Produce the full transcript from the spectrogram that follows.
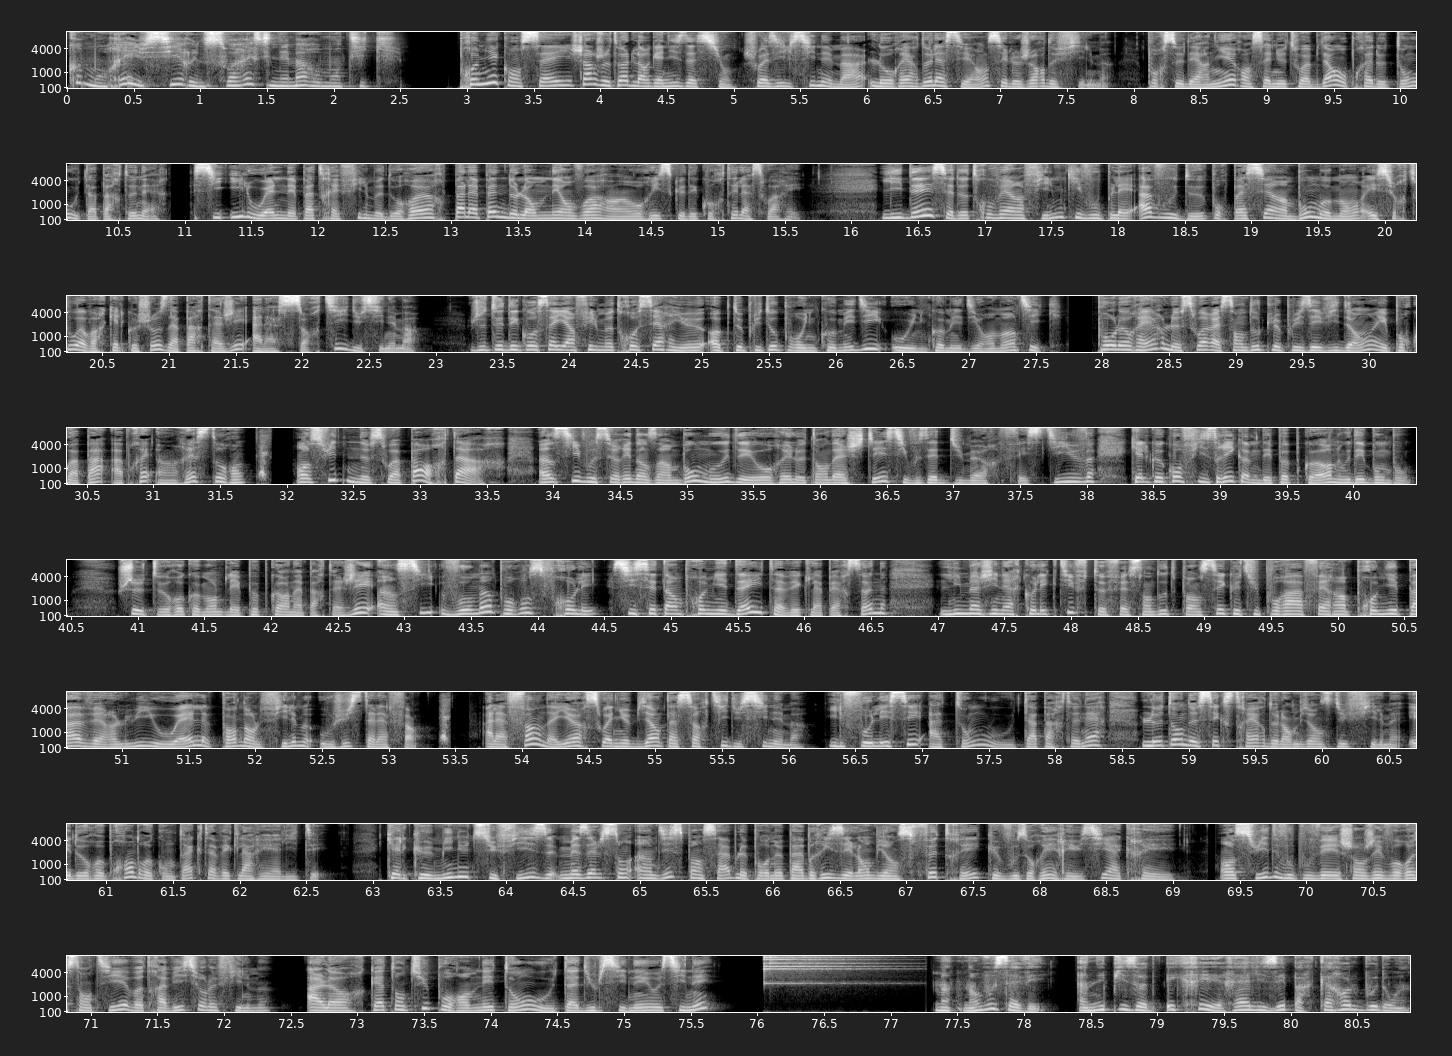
Comment réussir une soirée cinéma romantique? Premier conseil, charge-toi de l'organisation. Choisis le cinéma, l'horaire de la séance et le genre de film. Pour ce dernier, renseigne-toi bien auprès de ton ou ta partenaire. Si il ou elle n'est pas très film d'horreur, pas la peine de l'emmener en voir un au risque d'écourter la soirée. L'idée, c'est de trouver un film qui vous plaît à vous deux pour passer un bon moment et surtout avoir quelque chose à partager à la sortie du cinéma. Je te déconseille un film trop sérieux, opte plutôt pour une comédie ou une comédie romantique. Pour l'horaire, le soir est sans doute le plus évident et pourquoi pas après un restaurant. Ensuite, ne sois pas en retard. Ainsi, vous serez dans un bon mood et aurez le temps d'acheter, si vous êtes d'humeur festive, quelques confiseries comme des pop-corn ou des bonbons. Je te recommande les pop-corn à partager, ainsi vos mains pourront se frôler. Si c'est un premier date avec la personne, l'imaginaire collectif te fait sans doute penser que tu pourras faire un premier pas vers lui ou elle pendant le film ou juste à la fin. À la fin d'ailleurs, soigne bien ta sortie du cinéma. Il faut laisser à ton ou ta partenaire le temps de s'extraire de l'ambiance du film et de reprendre contact avec la réalité. Quelques minutes suffisent, mais elles sont indispensables pour ne pas briser l'ambiance feutrée que vous aurez réussi à créer. Ensuite, vous pouvez échanger vos ressentis et votre avis sur le film. Alors, qu'attends-tu pour emmener ton ou ta dulcinée au ciné? Maintenant, vous savez, un épisode écrit et réalisé par Carole Baudouin.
